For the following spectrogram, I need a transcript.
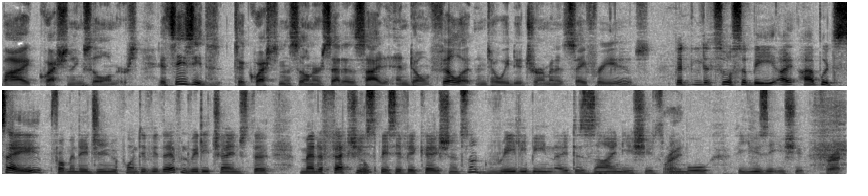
by questioning cylinders. It's easy to, to question a cylinder, set it aside, and don't fill it until we determine it's safe for use. But let's also be, I, I, would say, from an engineering point of view, they haven't really changed the manufacturing nope. specification. It's not really been a design issue, It's right. been more a user issue. Correct.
